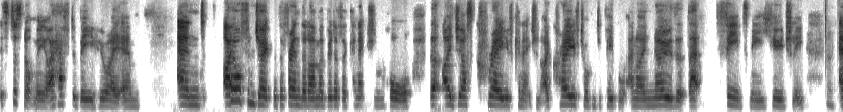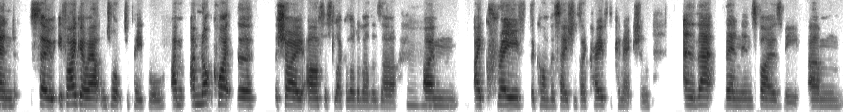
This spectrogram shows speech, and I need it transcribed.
It's just not me. I have to be who I am, and I often joke with a friend that I'm a bit of a connection whore, that I just crave connection. I crave talking to people, and I know that that feeds me hugely. Okay. And so if I go out and talk to people, I'm I'm not quite the the shy artist like a lot of others are. Mm-hmm. I'm I crave the conversations, I crave the connection, and that then inspires me. Um,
